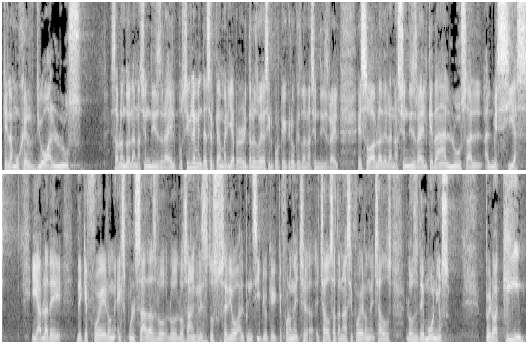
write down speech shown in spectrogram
que la mujer dio a luz. Está hablando de la nación de Israel, posiblemente acerca de María, pero ahorita les voy a decir por qué creo que es la nación de Israel. Eso habla de la nación de Israel que da a luz al, Mesías y habla de, que fueron expulsadas los ángeles. Esto sucedió al principio, que, fueron echados Satanás y fueron echados los demonios. Pero aquí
